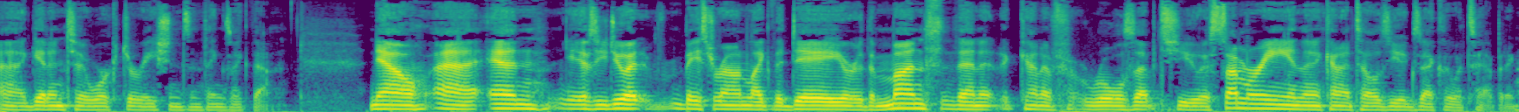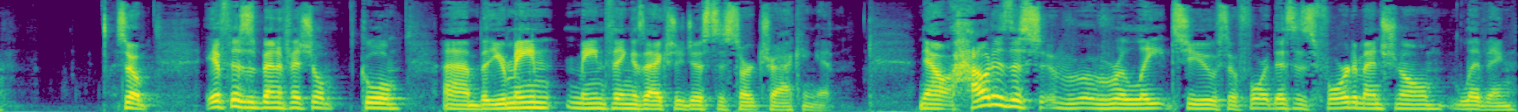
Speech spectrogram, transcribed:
uh, get into work durations and things like that. Now, uh, and as you do it based around like the day or the month, then it kind of rolls up to a summary and then it kind of tells you exactly what's happening. So, if this is beneficial, cool. Um, but your main main thing is actually just to start tracking it. Now, how does this relate to? So, for this is four dimensional living.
